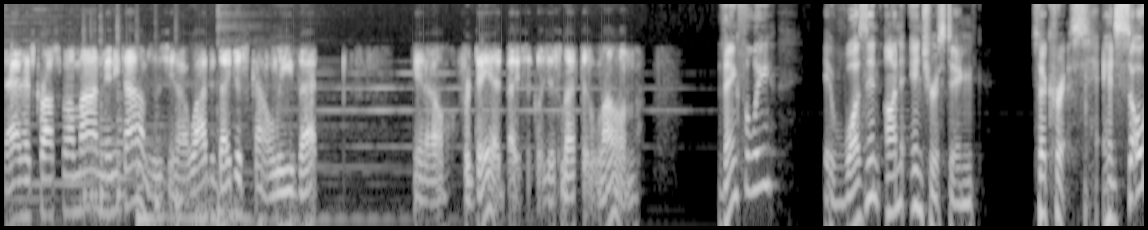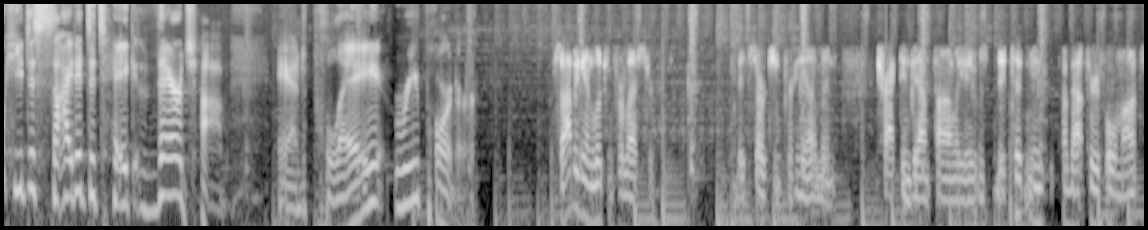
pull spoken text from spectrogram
that has crossed my mind many times. Is you know why did they just kind of leave that, you know, for dead? Basically, just left it alone. Thankfully, it wasn't uninteresting to Chris, and so he decided to take their job and play reporter. So I began looking for Lester. I've Been searching for him and tracked him down finally. It was it took me about three or four months.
